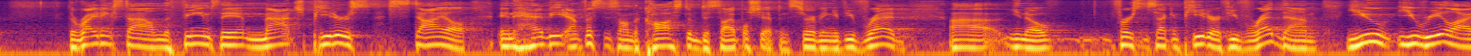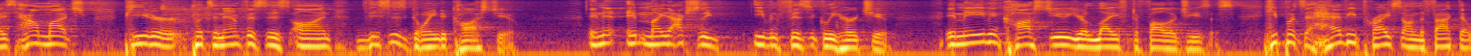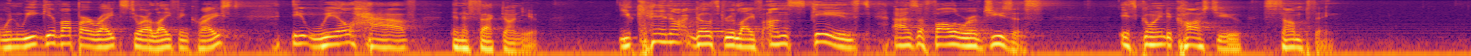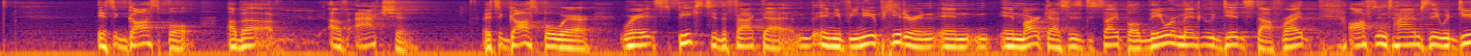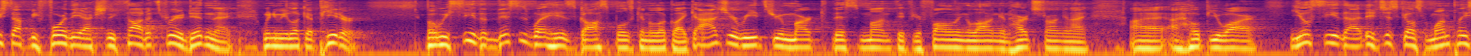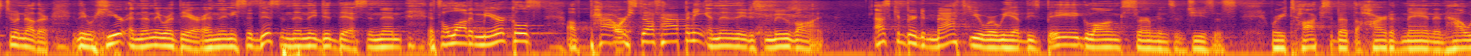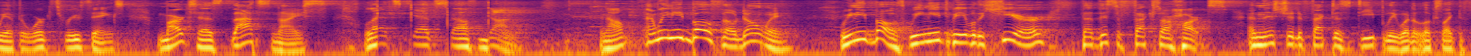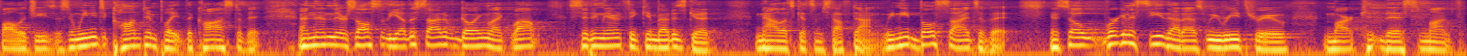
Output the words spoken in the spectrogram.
The writing style and the themes, they match Peter's style and heavy emphasis on the cost of discipleship and serving. If you've read, uh, you know, first and second peter if you've read them you you realize how much Peter puts an emphasis on this is going to cost you. And it, it might actually even physically hurt you. It may even cost you your life to follow Jesus. He puts a heavy price on the fact that when we give up our rights to our life in Christ, it will have an effect on you. You cannot go through life unscathed as a follower of Jesus. It's going to cost you something. It's a gospel of, of action. It's a gospel where, where it speaks to the fact that, and if you knew Peter and, and, and Mark as his disciple, they were men who did stuff, right? Oftentimes they would do stuff before they actually thought it through, didn't they? When we look at Peter. But we see that this is what his gospel is going to look like. As you read through Mark this month, if you're following along in Heartstrong, and I, I, I hope you are, you'll see that it just goes from one place to another. They were here and then they were there. And then he said this and then they did this. And then it's a lot of miracles of power stuff happening and then they just move on. As compared to Matthew, where we have these big, long sermons of Jesus, where he talks about the heart of man and how we have to work through things, Mark says, That's nice. Let's get stuff done. You know? And we need both, though, don't we? We need both. We need to be able to hear that this affects our hearts And this should affect us deeply what it looks like to follow Jesus. And we need to contemplate the cost of it. And then there's also the other side of going, like, well, sitting there and thinking about is good. Now let's get some stuff done. We need both sides of it. And so we're going to see that as we read through Mark this month.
